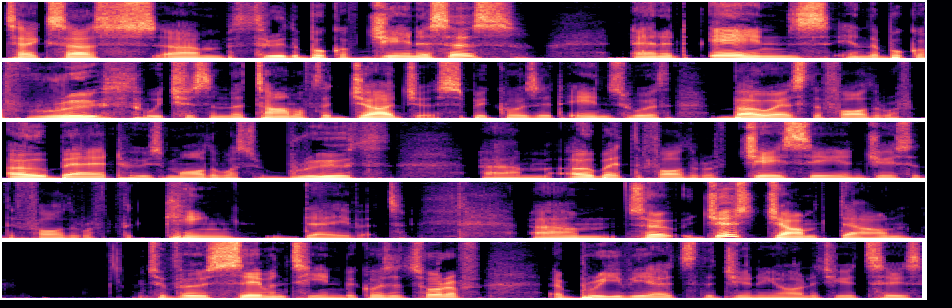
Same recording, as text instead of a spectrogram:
takes us um, through the book of Genesis, and it ends in the book of Ruth, which is in the time of the judges, because it ends with Boaz, the father of Obed, whose mother was Ruth, um, Obed the father of Jesse, and Jesse the father of the king David. Um, so just jump down to verse 17 because it sort of abbreviates the genealogy. It says,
